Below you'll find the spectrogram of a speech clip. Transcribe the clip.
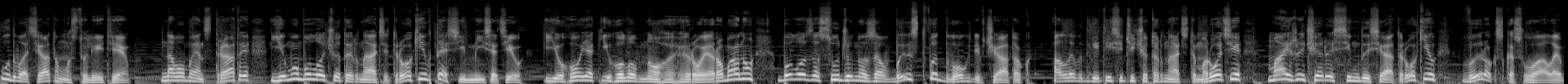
у 20 столітті. На момент страти йому було 14 років та 7 місяців. Його, як і головного героя роману, було засуджено за вбивство двох дівчаток. Але в 2014 році, майже через 70 років, вирок скасували.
